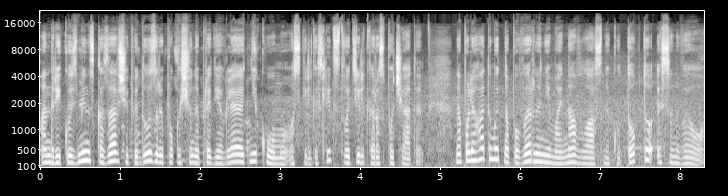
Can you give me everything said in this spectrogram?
Андрій Кузьмін сказав, що підозри поки що не пред'являють нікому, оскільки слідство тільки розпочате. Наполягатимуть на поверненні майна власнику, тобто СНВО.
